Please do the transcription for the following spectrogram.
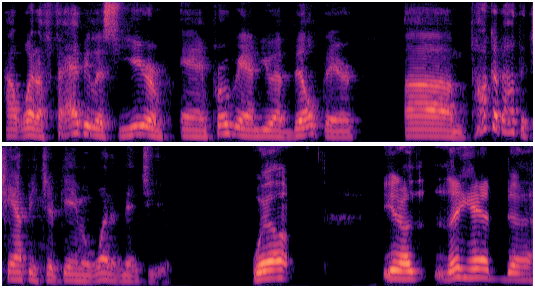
how what a fabulous year and program you have built there. Um, talk about the championship game and what it meant to you. Well, you know they had uh,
